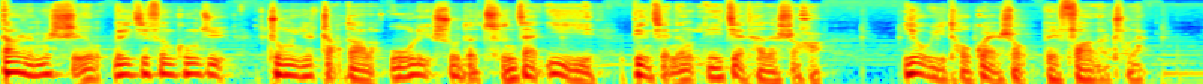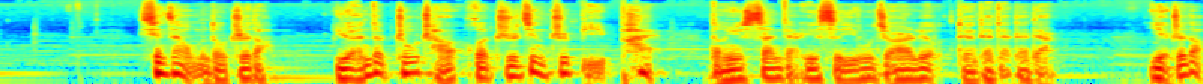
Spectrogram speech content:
当人们使用微积分工具，终于找到了无理数的存在意义，并且能理解它的时候，又一头怪兽被放了出来。现在我们都知道，圆的周长和直径之比派等于三点一四一五九二六点点点点点，也知道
